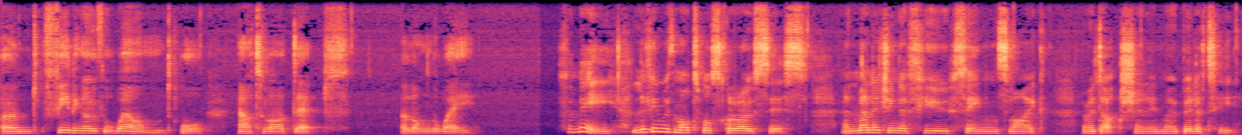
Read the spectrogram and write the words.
and feeling overwhelmed or out of our depth along the way. For me, living with multiple sclerosis and managing a few things like a reduction in mobility,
